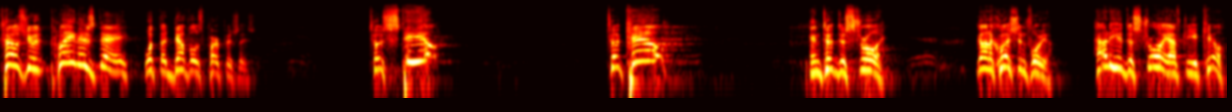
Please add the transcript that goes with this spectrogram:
tells you plain as day what the devil's purpose is to steal, to kill, and to destroy. Got a question for you. How do you destroy after you kill?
